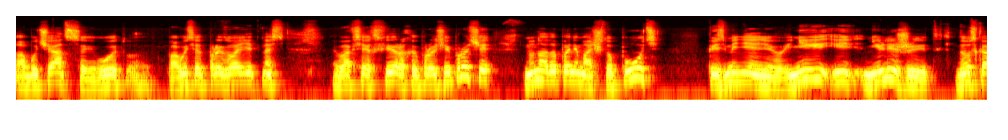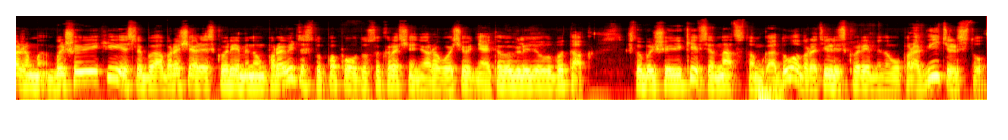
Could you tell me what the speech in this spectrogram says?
обучаться, и будет повысит производительность во всех сферах и прочее, прочее. Но надо понимать, что путь к изменению не, и не лежит. Ну, скажем, большевики, если бы обращались к Временному правительству по поводу сокращения рабочего дня, это выглядело бы так, что большевики в 17 году обратились к Временному правительству,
